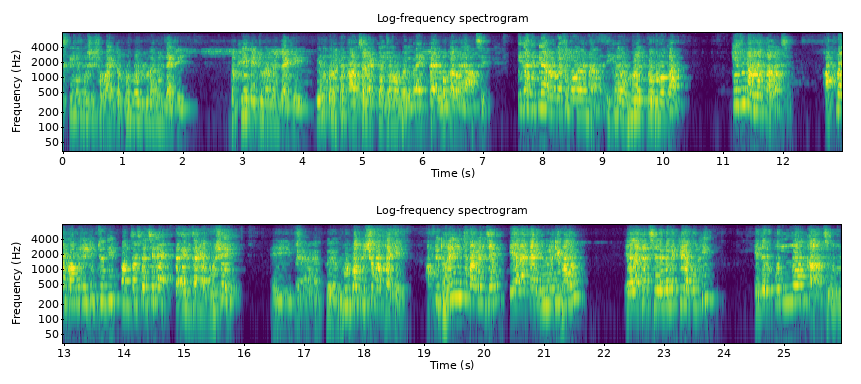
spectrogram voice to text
স্ক্রিনে বসে সবাই একটা ফুটবল টুর্নামেন্ট দেখে, বা ক্রিকেট টুর্নামেন্ট দেখে, এরকম একটা কালচার একটা জনপদে বা একটা লোকালয়ে আছে। এটা দেখলে আমার কাছে মনে হয় না, এখানে অভিনয় প্রবণতা কিছুটা হলেও কম আছে। আপনার কমিউনিটির যদি পঞ্চাশটা ছেলে একটা, এক জায়গায় বসে এই ফুটবল বিশ্বকাপ দেখে, আপনি ধরেই নিতে পারবেন যে এই এলাকার ইমিউনিটি ভালো এই এলাকার ছেলেমেলে ক্রীড়ামুখী, এদের অন্য কাজ, অন্য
